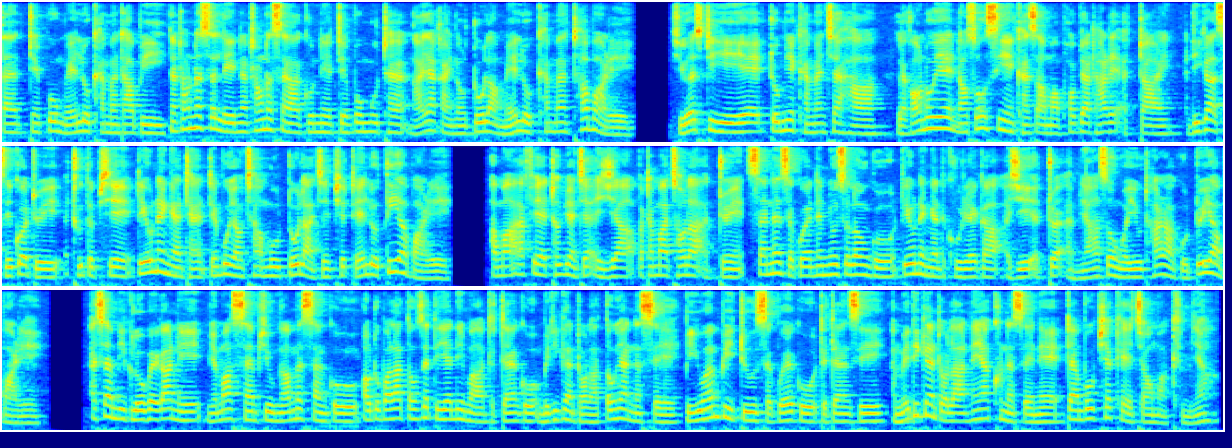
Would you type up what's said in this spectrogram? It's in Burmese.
တန်းတင်ပို့မယ်လို့ခန့်မှန်းထားပြီး2024-2025ခုနှစ်တင်ပို့မှုထက်900ခန့်တိုးလာမယ်လို့ခန့်မှန်းထားပါတယ်။ USDA ရဲ့တိုးမြင့်ခံမှန်းချက်ဟာ၎င်းတို့ရဲ့နောက်ဆုံးအစီရင်ခံစာမှာဖော်ပြထားတဲ့အတိုင်းအဓိကဈေးကွက်တွေအထူးသဖြင့်တရုတ်နိုင်ငံထံတင်ပို့ရောင်းချမှုတိုးလာခြင်းဖြစ်တယ်လို့သိရပါတယ်။ MRF ရဲ့ထုတ်ပြန်ချက်အရပထမ6လအတွင်းစံနဲ့စကွဲနှမျိုးစလုံးကိုတရုတ်နိုင်ငံတစ်ခုတည်းကအရေးအတွက်အများဆုံးဝယ်ယူထားတာကိုတွေ့ရပါတယ်။ S&P Global ကနေမြန်မာစံဖြူငါးမက်ဆန်ကိုအောက်တိုဘာလ31ရက်နေ့မှာတတန်ကိုအမေရိကန်ဒေါ်လာ320 B1 B2 စကွဲကိုတတန်စီအမေရိကန်ဒေါ်လာ290နဲ့တန်ဖိုးဖြတ်ခဲ့ကြောင်းပါခင်ဗျာ။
